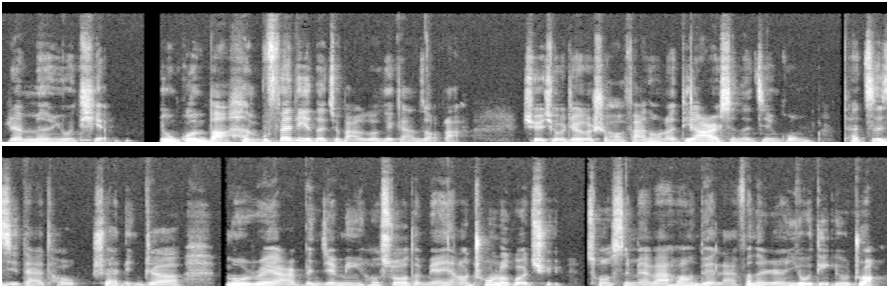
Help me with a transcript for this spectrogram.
人们用铁用棍棒，很不费力的就把鹅给赶走了。雪球这个时候发动了第二线的进攻，他自己带头，率领着穆瑞尔、本杰明和所有的绵羊冲了过去，从四面八方对来犯的人又顶又撞。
